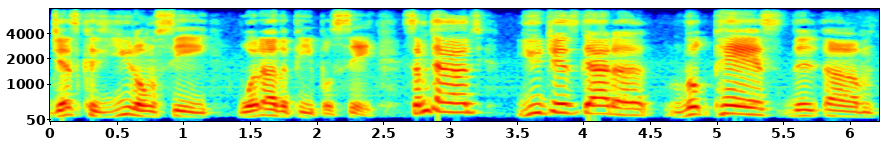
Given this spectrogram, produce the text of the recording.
just because you don't see what other people see. Sometimes you just gotta look past the um,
